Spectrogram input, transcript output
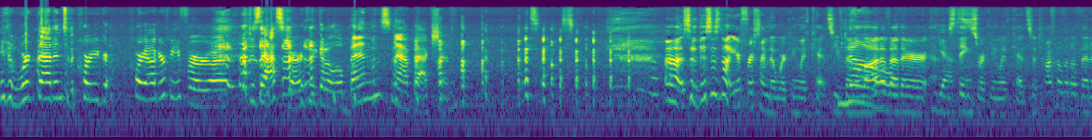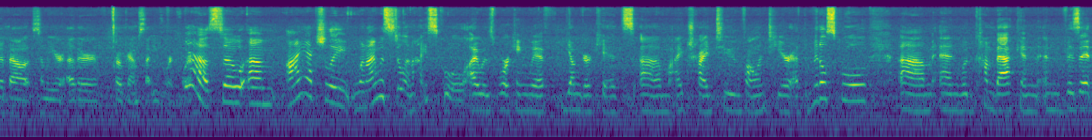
You can work that into the choreogra- choreography for uh, disaster. We get a little bend and snap action. Uh, so this is not your first time though working with kids. You've done a lot of other Yes. things working with kids. So talk a little bit about some of your other programs that you've worked with. Yeah, so um, I actually, when I was still in high school, I was working with younger kids. Um, I tried to volunteer at the middle school um, and would come back and, and visit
